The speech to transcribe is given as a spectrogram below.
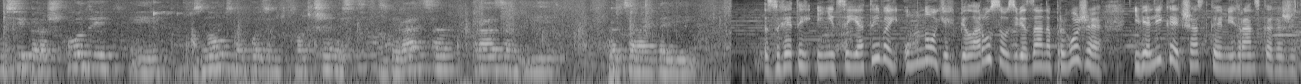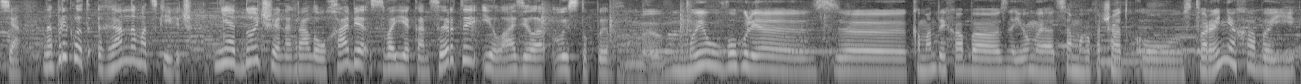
усе перашкоды і зноў знаходзім магчымасць збірацца разам і працаваць далей. З гэтай ініцыятывай у многіх беларусаў звязана прыгожая і вялікая частка эмігранцкага жыцця. Напрыклад, Ганна Мацкевіч неаднойчы награла ў хабе свае канцэрты і лазіла выступы. Мы ўвогуле з камандай хаба знаёмыя ад самага пачатку стварэння хаба і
